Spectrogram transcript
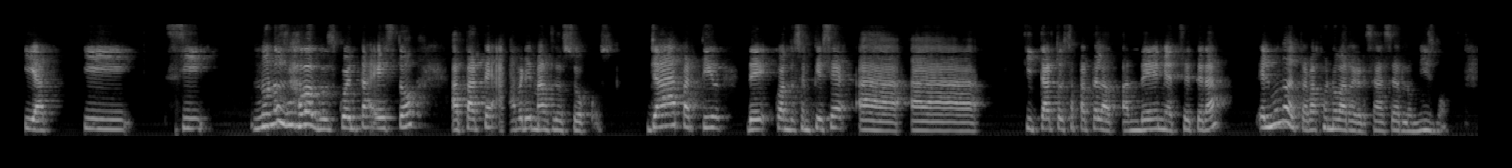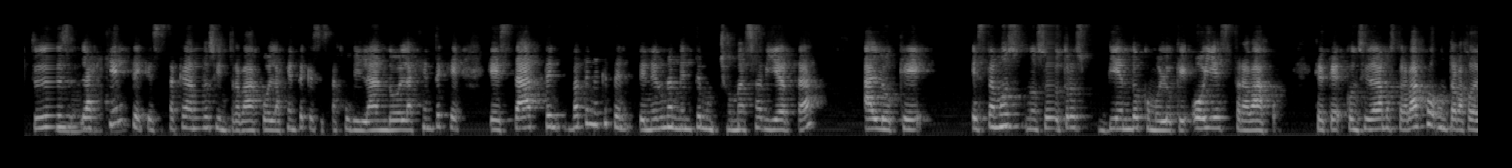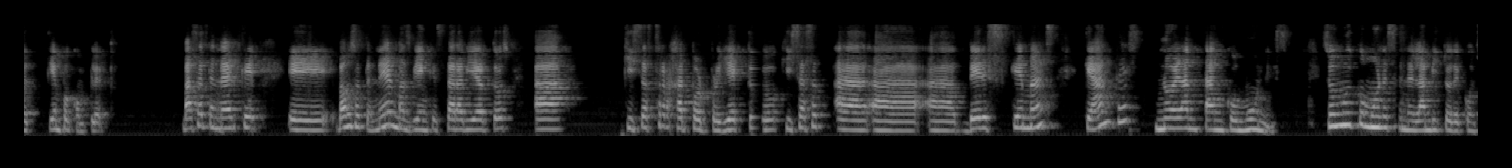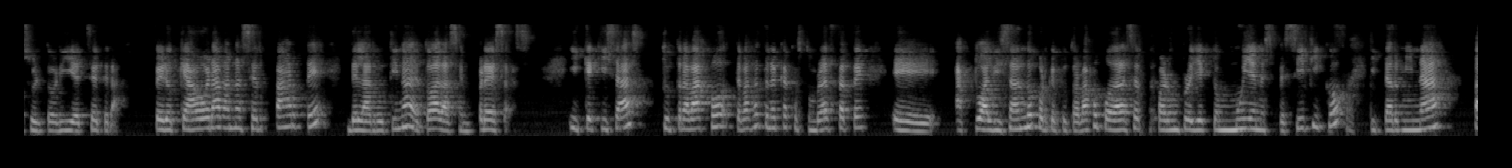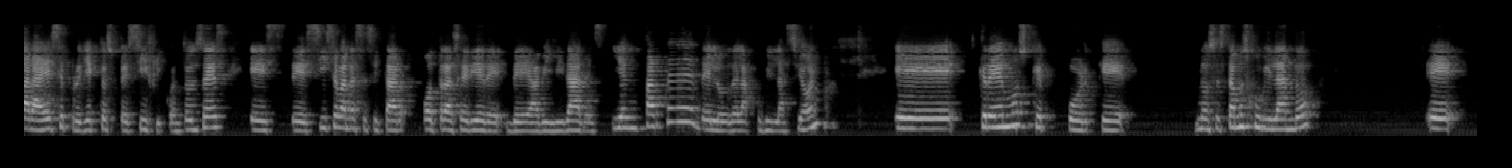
y, y si no nos dábamos cuenta esto, aparte abre más los ojos. Ya a partir de cuando se empiece a, quitar toda esa parte de la pandemia, etcétera, el mundo del trabajo no va a regresar a ser lo mismo. Entonces, la gente que se está quedando sin trabajo, la gente que se está jubilando, la gente que, está, va a tener que tener una mente mucho más abierta a lo que estamos nosotros viendo como lo que hoy es trabajo, que consideramos trabajo un trabajo de tiempo completo. Vas a tener que, eh, vamos a tener más bien que estar abiertos a quizás trabajar por proyecto, quizás a, ver esquemas que antes no eran tan comunes. Son muy comunes en el ámbito de consultoría, etcétera, pero que ahora van a ser parte de la rutina de todas las empresas y que quizás tu trabajo te vas a tener que acostumbrar a estarte eh, actualizando porque tu trabajo podrá ser para un proyecto muy en específico y terminar para ese proyecto específico. Entonces, este, sí se va a necesitar otra serie de, habilidades. Y en parte de, lo de la jubilación, eh, creemos que porque nos estamos jubilando, eh,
